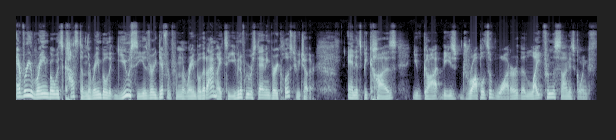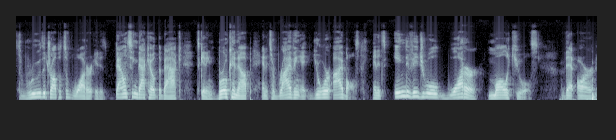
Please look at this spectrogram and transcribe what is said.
Every rainbow is custom. The rainbow that you see is very different from the rainbow that I might see, even if we were standing very close to each other. And it's because you've got these droplets of water. The light from the sun is going through the droplets of water. It is bouncing back out the back. It's getting broken up and it's arriving at your eyeballs. And it's individual water molecules that are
